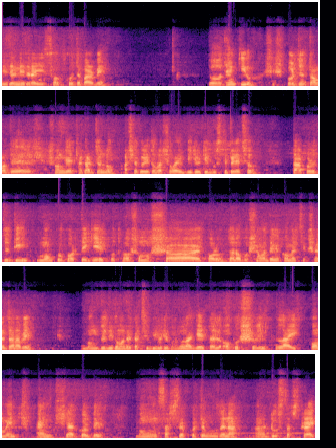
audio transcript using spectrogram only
নিজেরা নিজেরাই সলভ করতে পারবে। তো থ্যাংক ইউ শেষ পর্যন্ত আমাদের সঙ্গে থাকার জন্য। আশা করি তোমরা সবাই ভিডিওটি বুঝতে পেরেছ। তারপরে যদি অঙ্ক করতে গিয়ে কোথাও সমস্যায় পড়ো, তাহলে অবশ্যই আমাদেরকে কমেন্ট সেকশনে জানাবে। এবং যদি তোমাদের কাছে ভিডিওটি ভালো লাগে, তাহলে অবশ্যই লাইক কমেন্ট অ্যান্ড শেয়ার করবে। এবং সাবস্ক্রাইব করতে ভুলবে না। Do subscribe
